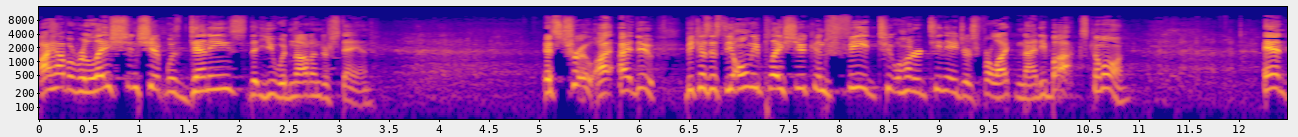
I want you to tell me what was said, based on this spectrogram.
I have a relationship with Denny's that you would not understand. It's true. I, I do. Because it's the only place you can feed 200 teenagers for like 90 bucks. Come on. And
